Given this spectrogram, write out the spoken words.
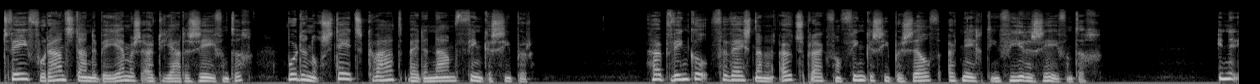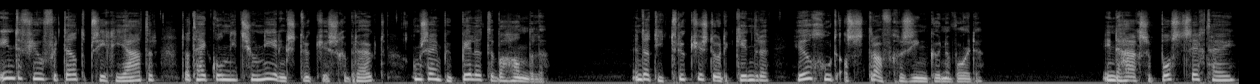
twee vooraanstaande BM'ers uit de jaren 70... worden nog steeds kwaad bij de naam Vinkensieper. Huip Winkel verwijst naar een uitspraak van Vinkensieper zelf uit 1974... In een interview vertelt de psychiater dat hij conditioneringstrucjes gebruikt om zijn pupillen te behandelen. En dat die trucjes door de kinderen heel goed als straf gezien kunnen worden. In de Haagse Post zegt hij...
